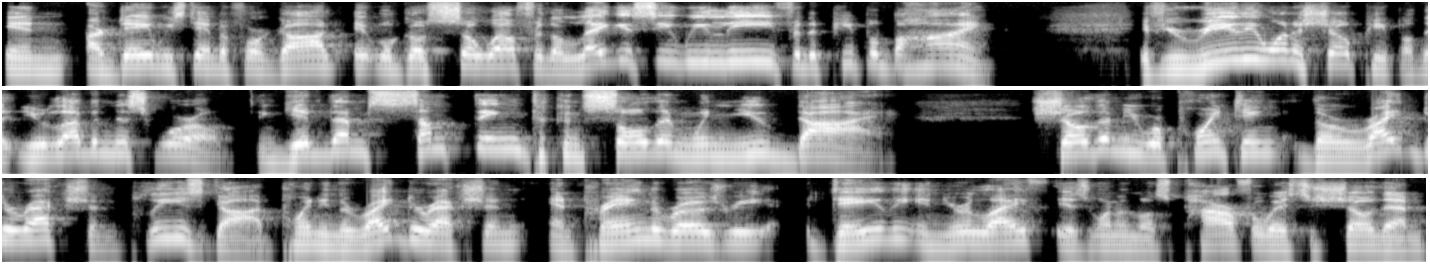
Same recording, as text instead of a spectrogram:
in our day we stand before God. It will go so well for the legacy we leave for the people behind. If you really want to show people that you love in this world and give them something to console them when you die, Show them you were pointing the right direction. Please, God, pointing the right direction and praying the rosary daily in your life is one of the most powerful ways to show them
